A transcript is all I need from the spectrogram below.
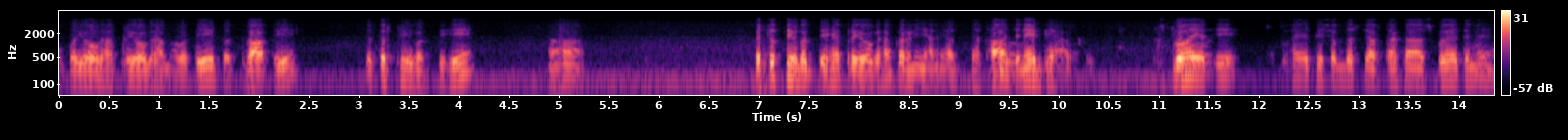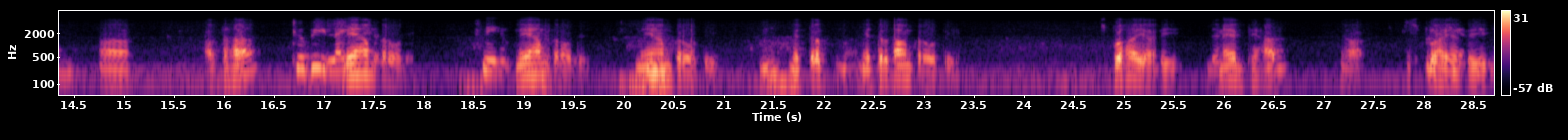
उपयोगः प्रयोगः भवति तत्रापि चतुर्थीविभक्तिः अ, चतुर्थीविभक्तेः प्रयोगः करणीयः यथा। जनेभ्यः अस्ति। स्पृहयति स्पृहयति शब्दस्य अर्थः कः? स्पृहयति मीन् अर्थः स्नेहं करोति। स्नेहं। करोति। स्नेहं करोति। हं? मित्र मित्रतां करोति। स्पृहयति। जनेभ्यः स्पृहयति।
